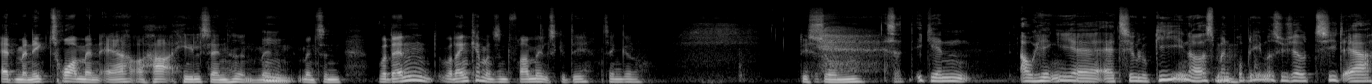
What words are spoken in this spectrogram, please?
at man ikke tror, man er og har hele sandheden. Men, mm. men sådan, hvordan, hvordan kan man sådan fremelske det, tænker du? det sunde? Altså igen, afhængig af, af teologien også, men mm. problemet synes jeg jo tit er,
